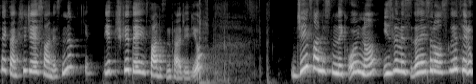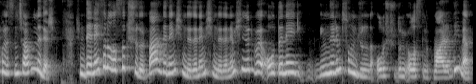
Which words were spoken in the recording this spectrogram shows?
80 kişi C sahnesini, 70 kişi D sahnesini tercih ediyor. C sahnesindeki oyunu izlemesi deneysel olasılığı teorik olasılığının çarpımı nedir? Şimdi deneysel olasılık şudur. Ben denemişim de denemişim de denemişimdir ve o deneyimlerim sonucunda oluşturduğum bir olasılık vardır değil mi?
